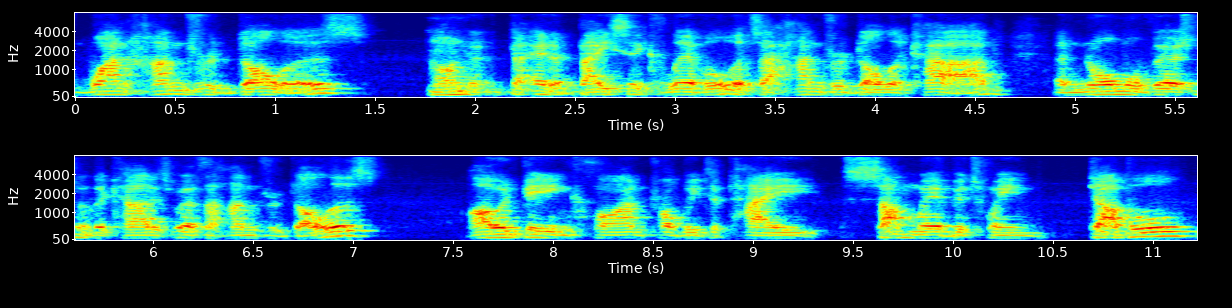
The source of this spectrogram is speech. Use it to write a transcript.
$100 mm-hmm. on a, at a basic level, it's a $100 card, a normal version of the card is worth $100, I would be inclined probably to pay somewhere between double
